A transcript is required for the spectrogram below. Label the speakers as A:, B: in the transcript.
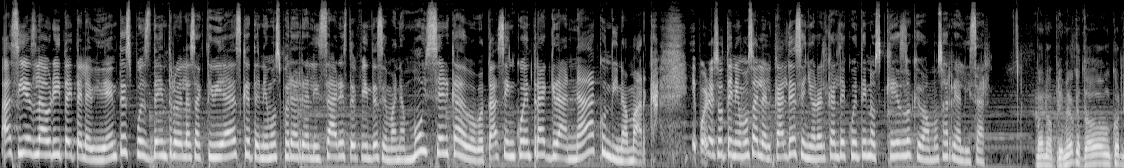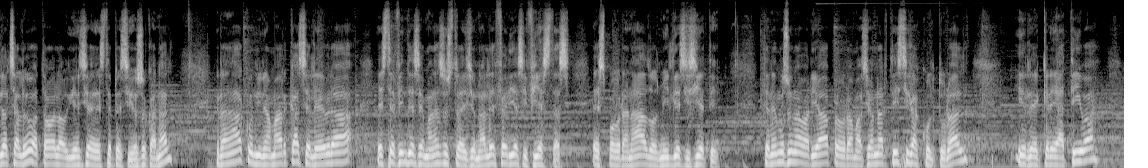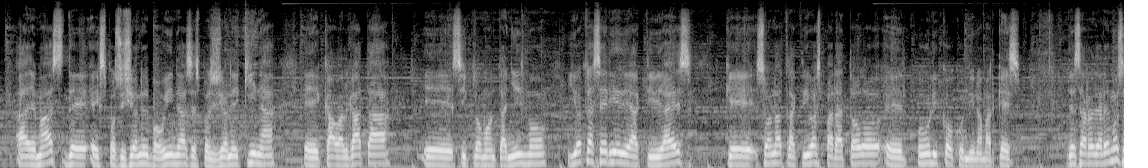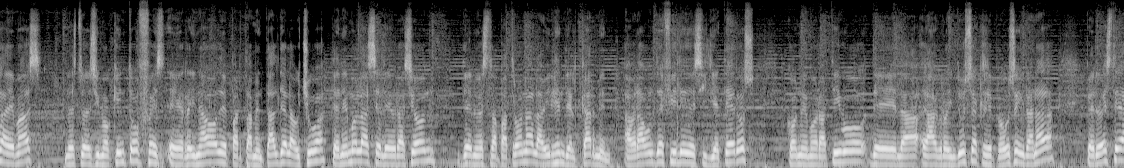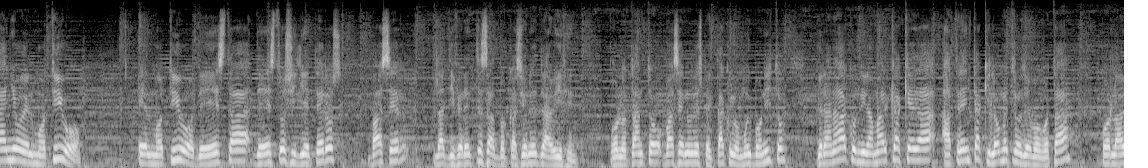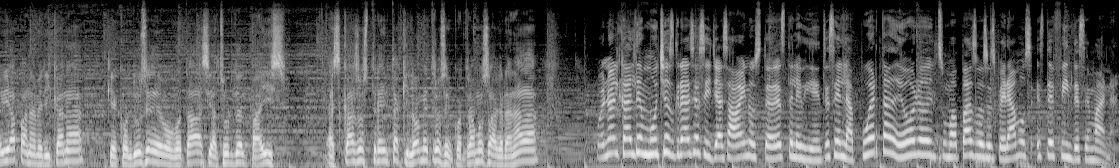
A: Así es, Laurita y televidentes, pues dentro de las actividades que tenemos para realizar este fin de semana muy cerca de Bogotá se encuentra Granada, Cundinamarca. Y por eso tenemos al alcalde. Señor alcalde, cuéntenos qué es lo que vamos a realizar.
B: Bueno, primero que todo, un cordial saludo a toda la audiencia de este prestigioso canal. Granada, Cundinamarca celebra este fin de semana sus tradicionales ferias y fiestas, Expo Granada 2017. Tenemos una variada programación artística, cultural y recreativa además de exposiciones bovinas, exposición equina, eh, cabalgata, eh, ciclomontañismo y otra serie de actividades que son atractivas para todo el público cundinamarqués. Desarrollaremos además nuestro decimoquinto eh, reinado departamental de la Uchúa. Tenemos la celebración de nuestra patrona, la Virgen del Carmen. Habrá un desfile de silleteros conmemorativo de la agroindustria que se produce en Granada, pero este año el motivo el motivo de, esta, de estos silleteros va a ser las diferentes advocaciones de la Virgen. Por lo tanto, va a ser un espectáculo muy bonito. Granada, Cundinamarca queda a 30 kilómetros de Bogotá por la vía panamericana que conduce de Bogotá hacia el sur del país. A escasos 30 kilómetros encontramos a Granada.
A: Bueno, alcalde, muchas gracias y ya saben ustedes televidentes en la Puerta de Oro del Sumapaz, los esperamos este fin de semana.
